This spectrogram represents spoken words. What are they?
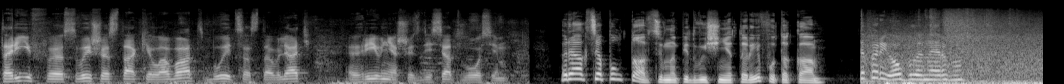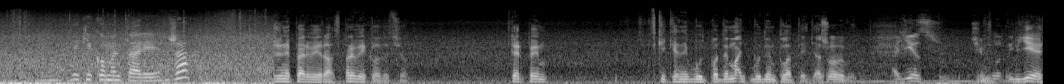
тариф э, свыше 100 киловатт будет составлять э, гривня 68. Реакція полтавців на підвищення тарифу така. Тепер і обленерго. Які коментарі? Жах? Вже не перший раз, привикли до цього. Терпимо. Скільки не будуть подимати, будемо платити. А що робити? А є з чим платити? Є,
